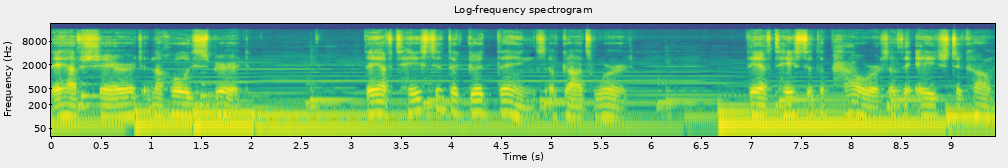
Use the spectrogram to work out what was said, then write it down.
They have shared in the Holy Spirit they have tasted the good things of God's Word. They have tasted the powers of the age to come.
